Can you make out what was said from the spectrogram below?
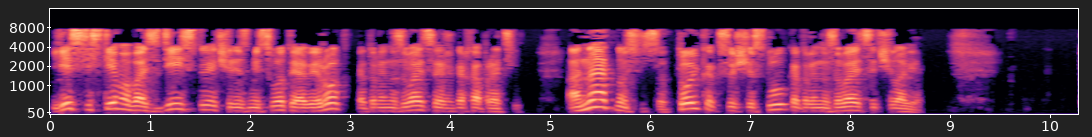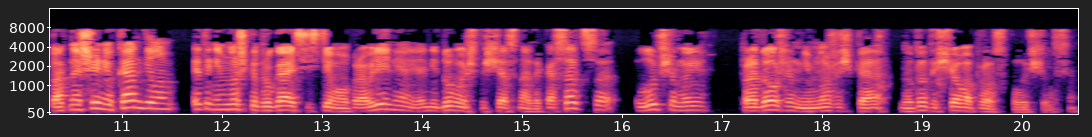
есть система воздействия через мецвод и аверот, которая называется Эшгаха Прати. она относится только к существу, которое называется человек. По отношению к ангелам это немножко другая система управления. Я не думаю, что сейчас надо касаться. Лучше мы продолжим немножечко. Но тут еще вопрос получился.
